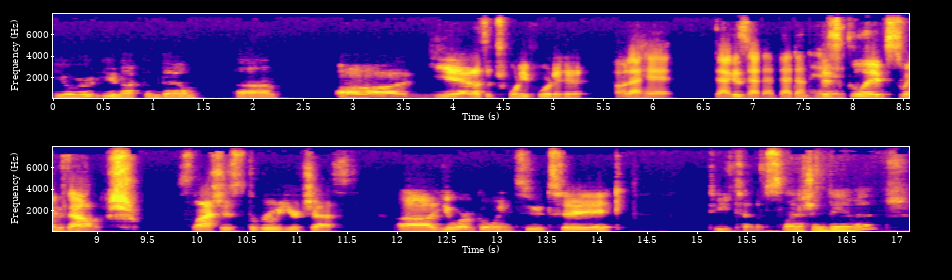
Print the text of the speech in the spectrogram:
you you knocked them down. Um, oh yeah, that's a twenty-four to hit. Oh, that hit. That His- that that, that done hit. His glaive swings down, slashes through your chest. Uh, you are going to take d10 of slashing damage.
